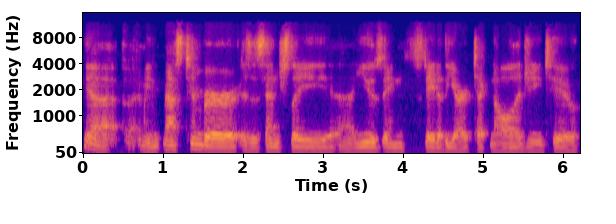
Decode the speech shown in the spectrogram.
Yeah, I mean, mass timber is essentially uh, using state of the art technology to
